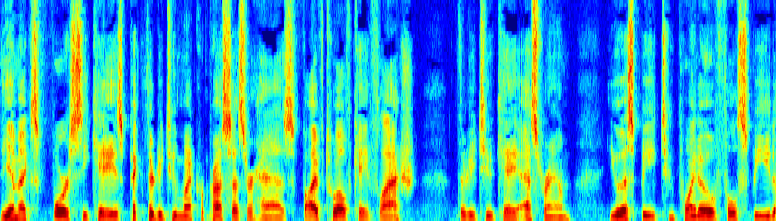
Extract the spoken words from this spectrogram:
The MX4CK's PIC32 microprocessor has 512K flash, 32K SRAM, USB 2.0 full-speed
